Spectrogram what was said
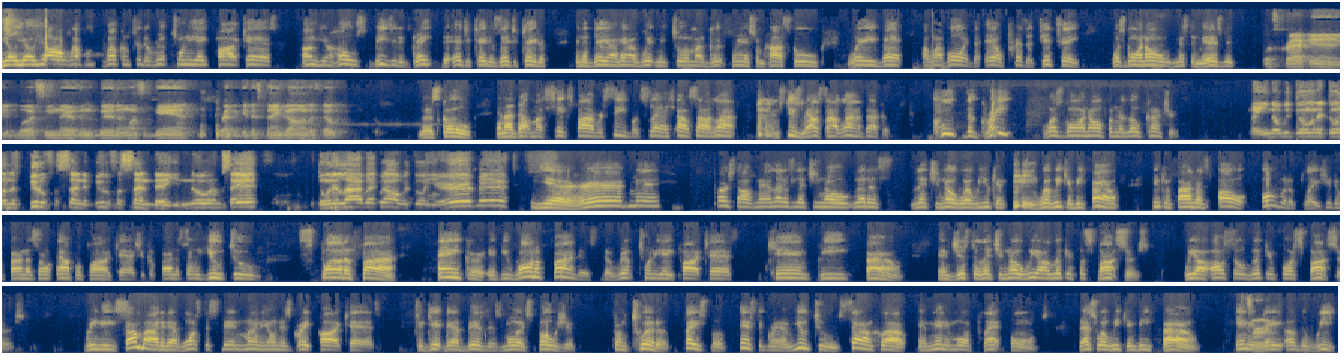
Yo, yo, yo, welcome, welcome to the RIP 28 podcast. I'm your host, Beezy the Great, the educator's educator. And today I have with me two of my good friends from high school way back. Uh, my boy, the El Presidente. What's going on, Mr. Nesbitt? What's cracking? Your boy C Nares in the building once again. Ready to get this thing going. Let's go. Let's go. And I got my six five receiver slash outside line, excuse me, outside linebacker, Coop the Great. What's going on from the low country? Man, you know we're doing it doing it on this beautiful Sunday, beautiful Sunday. You know what I'm saying? Doing it live like we always do it. You heard me? You heard me. First off, man, let us let you know, let us let you know where we, you can where we can be found. You can find us all over the place. You can find us on Apple Podcasts. You can find us on YouTube, Spotify, Anchor. If you want to find us, the RIP 28 podcast can be found. And just to let you know, we are looking for sponsors. We are also looking for sponsors. We need somebody that wants to spend money on this great podcast to get their business more exposure from Twitter, Facebook, Instagram, YouTube, SoundCloud, and many more platforms. That's where we can be found any Sure. day of the week.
